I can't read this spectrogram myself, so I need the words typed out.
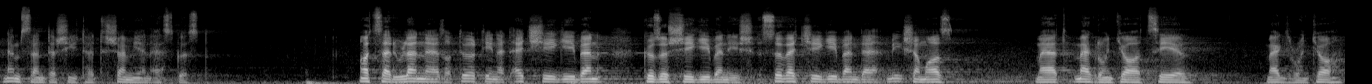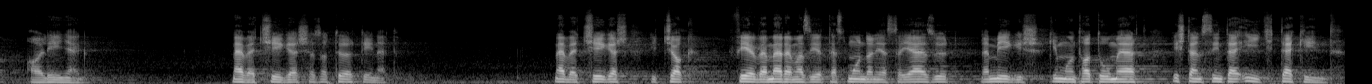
nem szentesíthet semmilyen eszközt. Nagyszerű lenne ez a történet egységében, közösségében és szövetségében, de mégsem az, mert megrontja a cél megrontja a lényeg. Nevetséges ez a történet. Nevetséges, itt csak félve merem azért ezt mondani, ezt a jelzőt, de mégis kimondható, mert Isten szinte így tekint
